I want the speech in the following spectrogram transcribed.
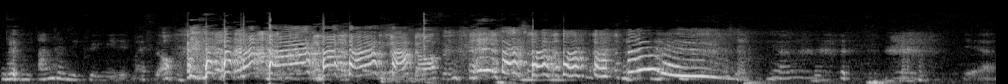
I'm, I'm going to be cremated myself. Often. yeah.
